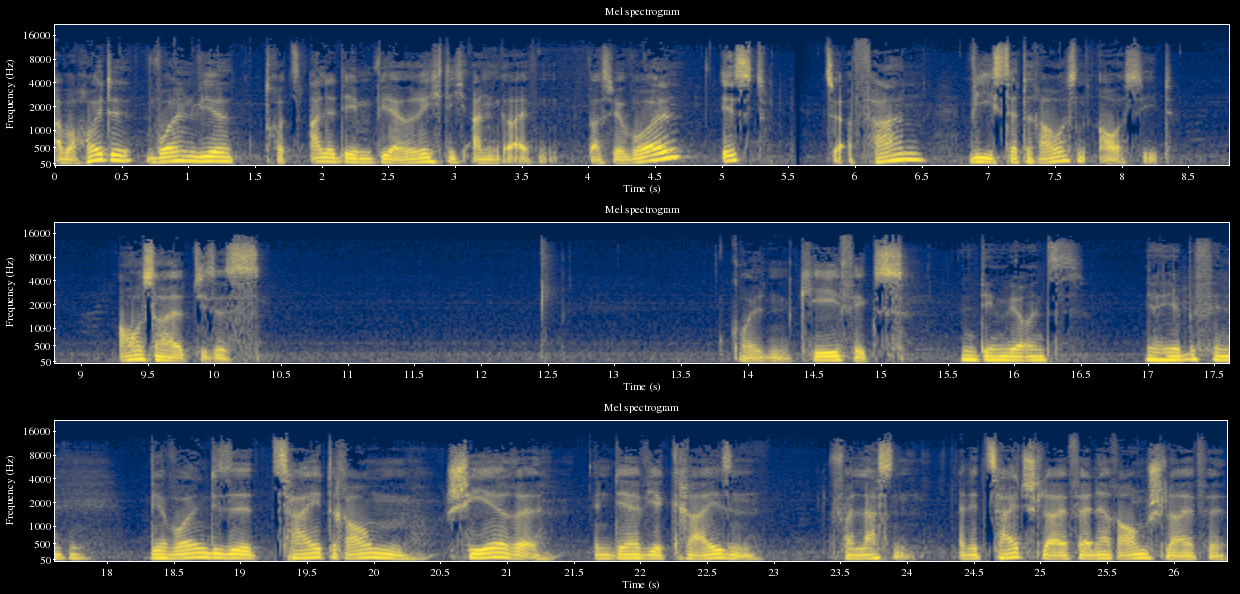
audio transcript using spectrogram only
aber heute wollen wir trotz alledem wieder richtig angreifen. Was wir wollen, ist zu erfahren, wie es da draußen aussieht. Außerhalb dieses goldenen Käfigs, In dem wir uns ja hier befinden. Wir wollen diese Zeitraumschere, in der wir kreisen, verlassen. Eine Zeitschleife, eine Raumschleife.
